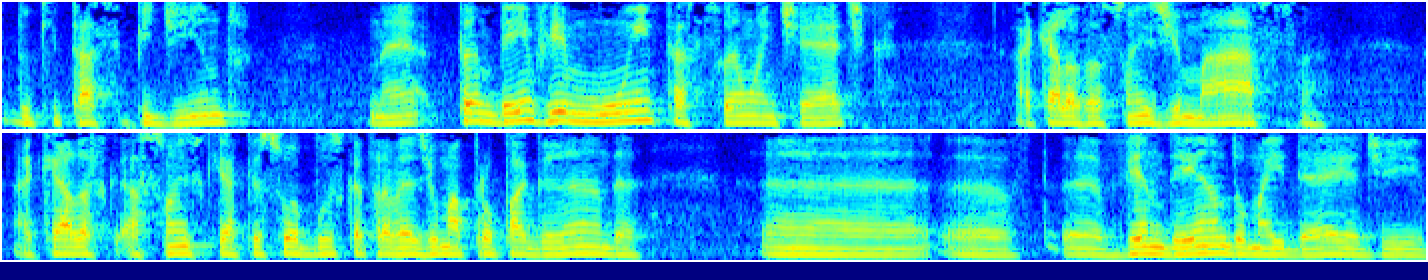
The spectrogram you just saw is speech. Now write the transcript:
do que está se pedindo, né? Também vê muita ação antiética, aquelas ações de massa, aquelas ações que a pessoa busca através de uma propaganda, uh, vendendo uma ideia de,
